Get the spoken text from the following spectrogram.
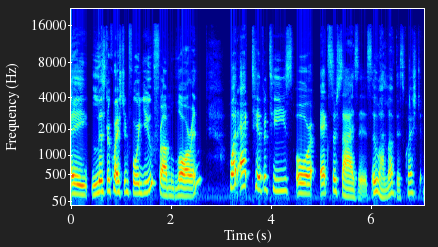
a listener question for you from Lauren. What activities or exercises, ooh, I love this question,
